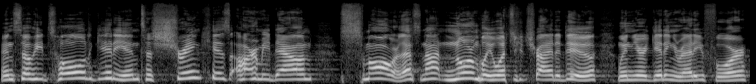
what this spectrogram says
And so he told Gideon to shrink his army down smaller. That's not normally what you try to do when you're getting ready for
